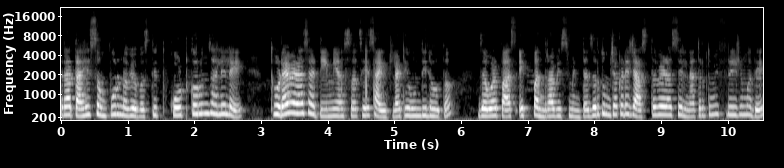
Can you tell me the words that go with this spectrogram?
तर आता हे संपूर्ण व्यवस्थित कोट करून झालेलं आहे. थोड्या वेळासाठी मी असंच हे साईडला ठेवून दिलं होतं. जवळपास एक पंधरा वीस मिनटं. जर तुमच्याकडे जास्त वेळ असेल ना तर तुम्ही फ्रीजमध्ये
